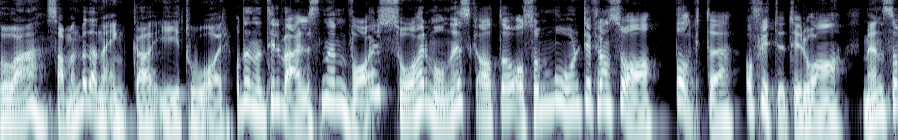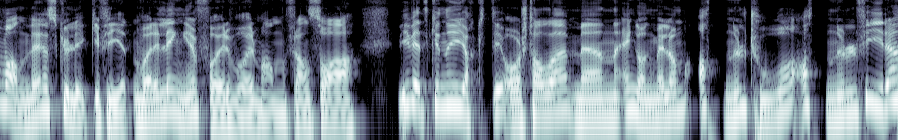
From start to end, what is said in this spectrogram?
Rouen sammen med denne enka i to år. Og denne tilværelsen var så harmonisk at også moren til Francois valgte å flytte til Rouen. Men som vanlig skulle ikke friheten vare lenge for vår mann Francois. Vi vet ikke nøyaktig årstallet, men en gang mellom 1802 og 1804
